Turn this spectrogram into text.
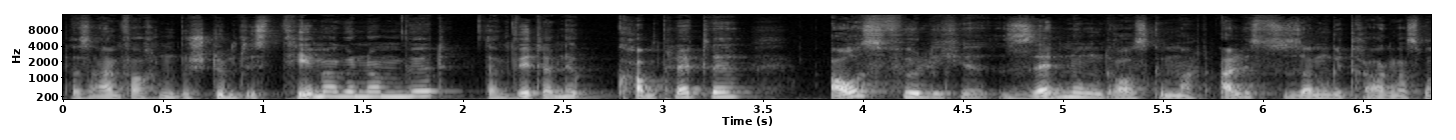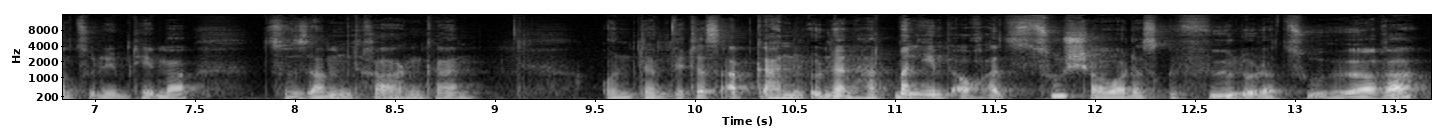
Dass einfach ein bestimmtes Thema genommen wird, dann wird da eine komplette, ausführliche Sendung draus gemacht, alles zusammengetragen, was man zu dem Thema zusammentragen kann. Und dann wird das abgehandelt und dann hat man eben auch als Zuschauer das Gefühl oder Zuhörer,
